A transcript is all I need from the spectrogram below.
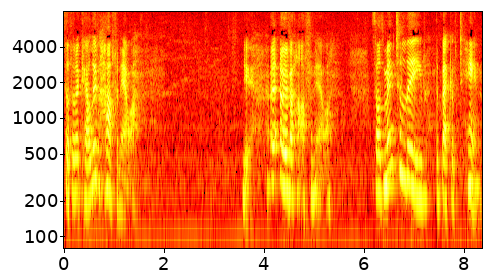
So I thought, okay, I'll leave half an hour. Yeah, over half an hour. So I was meant to leave the back of 10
